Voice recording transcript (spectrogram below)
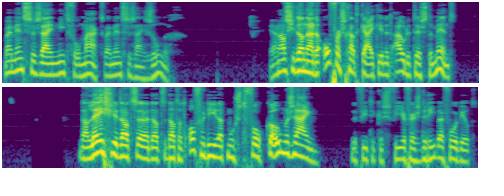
Wij mensen zijn niet volmaakt, wij mensen zijn zondig. Ja, en als je dan naar de offers gaat kijken in het Oude Testament, dan lees je dat, uh, dat, dat het offerdier dat moest volkomen zijn. Leviticus 4 vers 3 bijvoorbeeld.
